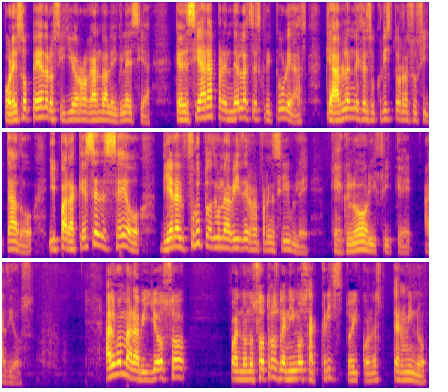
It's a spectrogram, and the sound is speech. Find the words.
Por eso Pedro siguió rogando a la iglesia que deseara aprender las escrituras que hablan de Jesucristo resucitado y para que ese deseo diera el fruto de una vida irreprensible que glorifique a Dios. Algo maravilloso cuando nosotros venimos a Cristo, y con esto termino,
